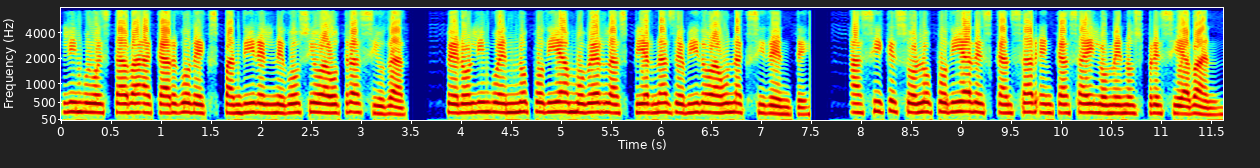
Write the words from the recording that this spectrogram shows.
Lin Wu estaba a cargo de expandir el negocio a otra ciudad. pero Lingwen no podía mover las piernas debido a un accidente. Así que solo podía descansar en casa y lo menospreciaban.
